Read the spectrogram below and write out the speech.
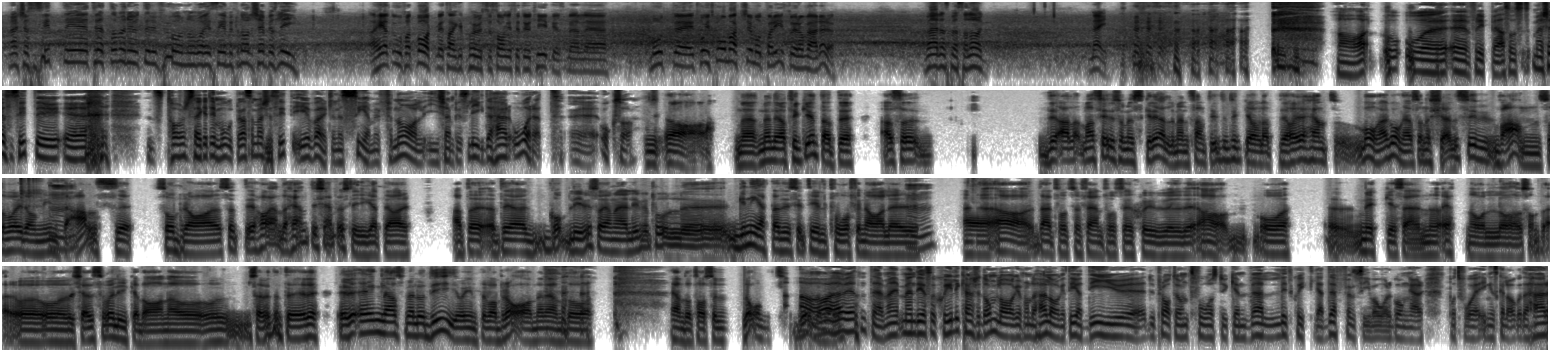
Manchester City är 13 minuter ifrån att vara i semifinal i Champions League. Ja, helt ofattbart med tanke på hur säsongen sett ut hittills, men eh, mot, eh, två, i två matcher mot Paris så är de värda det. Världens bästa lag. Nej. Ja, och, och eh, Frippe, alltså Manchester City eh, tar säkert emot, men alltså Manchester City är verkligen en semifinal i Champions League det här året eh, också. Ja, men, men jag tycker inte att det, alltså, det alla, man ser det som en skräll, men samtidigt tycker jag väl att det har ju hänt många gånger. Alltså när Chelsea vann så var ju de inte Mm. alls eh, så bra. Så det har ändå hänt i Champions League att det har, att, det- att det har blivit så. Jag menar, Liverpool eh, gnetade sig till två finaler. Mm. Eh, ja, där 2005, 2007. eller- Ja, och eh, mycket sen 1-0 och sånt där. Och, och Chelsea var likadana. Och, och, så jag vet inte, är det, är det Englands melodi att inte vara bra men ändå, ändå ta sig långt? Ja, jag vet inte, men, men det som skiljer kanske de lagen från det här laget är att det är ju, du pratar om två stycken väldigt skickliga defensiva årgångar på två engelska lag och det här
